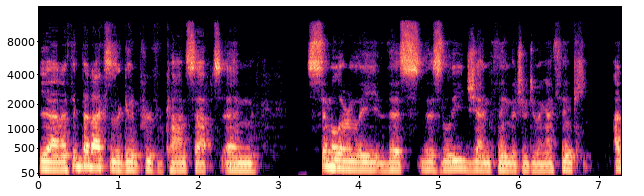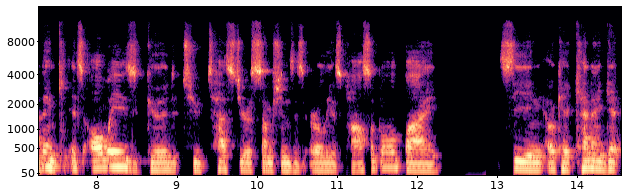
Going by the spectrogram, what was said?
yeah and i think that acts as a good proof of concept and similarly this this lead gen thing that you're doing i think i think it's always good to test your assumptions as early as possible by seeing okay can i get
